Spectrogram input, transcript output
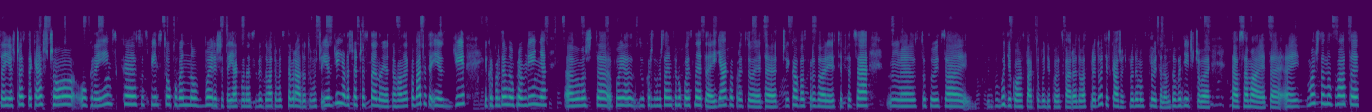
Це є щось таке, що українське суспільство повинно вирішити, як вони собі здаватимуть з цим раду, тому що ESG є лише частиною цього. Але як ви бачите, ESG і корпоративне управління, е, ви можете використанням цього пояснити, як ви працюєте, чи яка у вас прозорість, чи це е, стосується будь-якого аспекту, будь-якої сфери. До вас прийдуть і скажуть, продемонструйте нам, доведіть, що ви це все маєте. Е, Можете назвати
